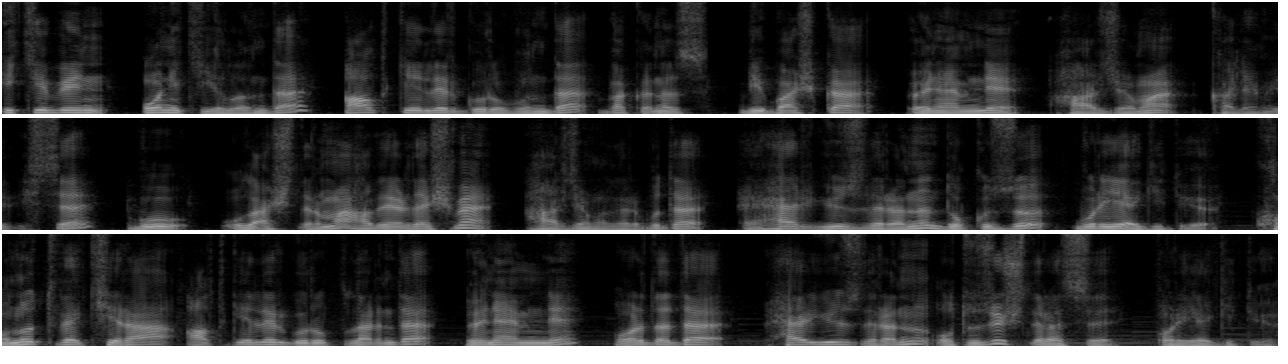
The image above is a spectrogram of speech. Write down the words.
2012 yılında alt gelir grubunda bakınız bir başka önemli harcama kalemi ise bu ulaştırma haberleşme harcamaları. Bu da her 100 liranın 9'u buraya gidiyor. Konut ve kira alt gelir gruplarında önemli. Orada da her 100 liranın 33 lirası oraya gidiyor.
